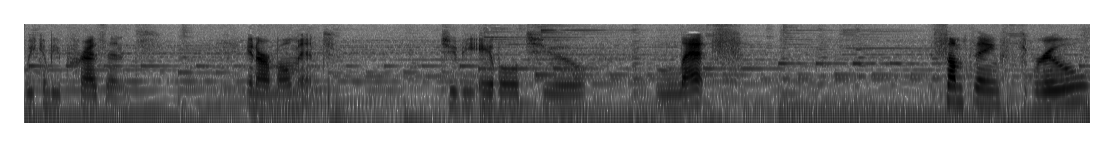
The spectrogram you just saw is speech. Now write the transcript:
we can be present in our moment to be able to let something through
